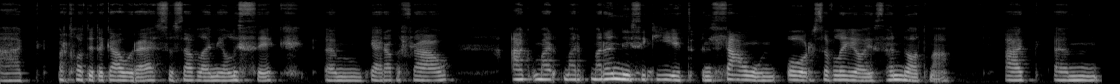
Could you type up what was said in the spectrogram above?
ac Barclodydd y Gawres, y safle neolithic um, ger Aberffraw, ac mae'r ma r, ma, r, ynys i gyd yn llawn o'r safleoedd hynod yma. Ac um,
